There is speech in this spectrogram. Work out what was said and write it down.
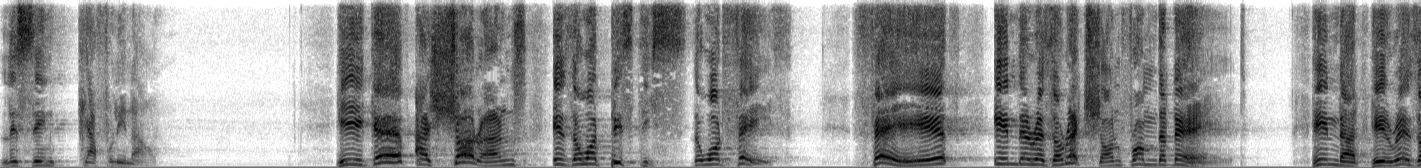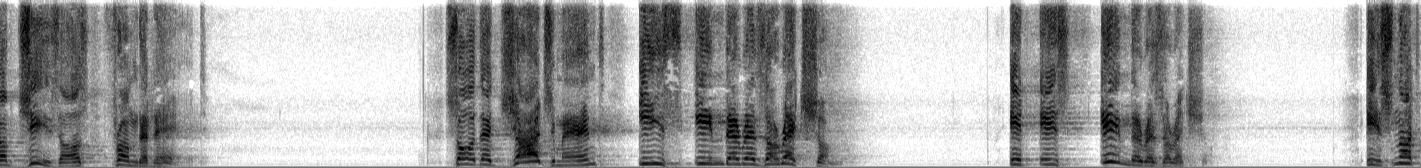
Listen carefully now. He gave assurance is the word pistis, the word faith. Faith in the resurrection from the dead. In that he raised up Jesus from the dead. So the judgment is in the resurrection. It is in the resurrection. It's not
